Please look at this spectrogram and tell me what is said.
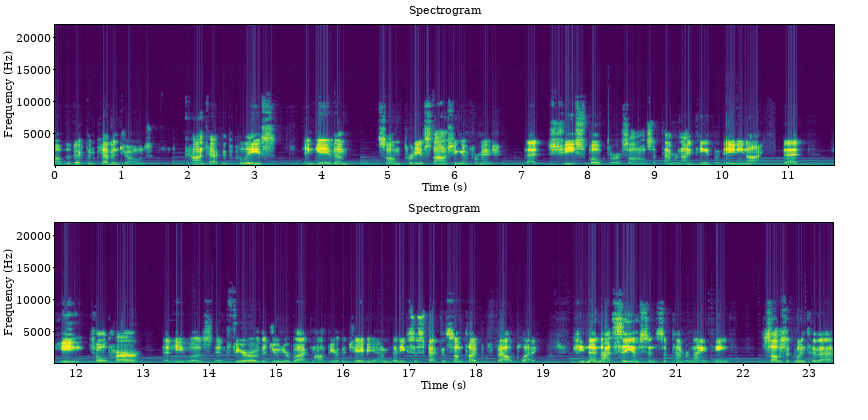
of the victim, Kevin Jones, contacted the police and gave them some pretty astonishing information. that she spoke to her son on September 19th of 89, that he told her that he was in fear of the Junior Black Mafia, the JBM, that he suspected some type of foul play. She did not see him since September 19th. Subsequent to that,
